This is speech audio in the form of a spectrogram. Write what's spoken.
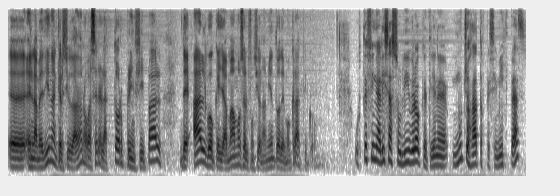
eh, en la medida en que el ciudadano va a ser el actor principal de algo que llamamos el funcionamiento democrático. Usted finaliza su libro que tiene muchos datos pesimistas,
